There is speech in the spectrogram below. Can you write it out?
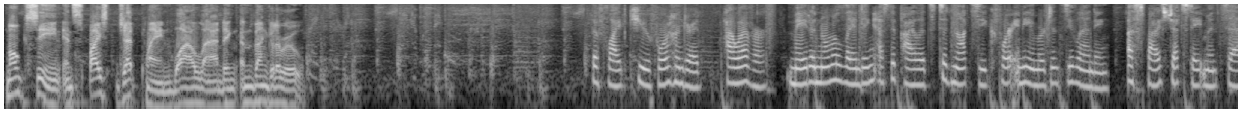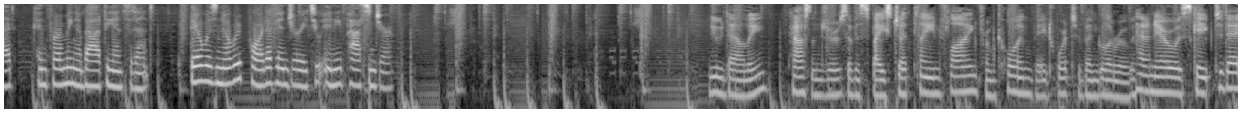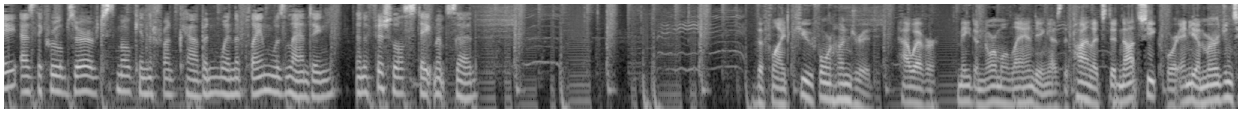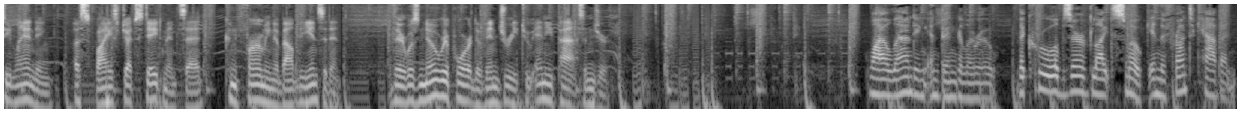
smoke seen in SpiceJet plane while landing in Bengaluru. The flight Q400, however, made a normal landing as the pilots did not seek for any emergency landing, a SpiceJet statement said, confirming about the incident. There was no report of injury to any passenger. New Delhi, passengers of a SpiceJet plane flying from Coimbatore to Bengaluru had a narrow escape today as the crew observed smoke in the front cabin when the plane was landing, an official statement said. The flight Q400, however, made a normal landing as the pilots did not seek for any emergency landing, a SpiceJet statement said, confirming about the incident. There was no report of injury to any passenger. While landing in Bengaluru, the crew observed light smoke in the front cabin.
